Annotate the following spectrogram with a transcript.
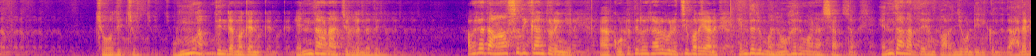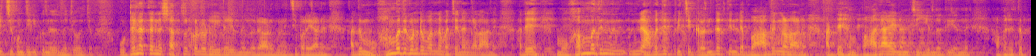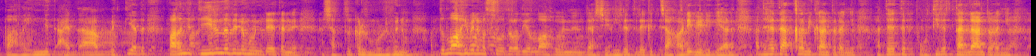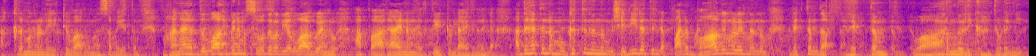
ചോദിച്ചു ഉമ്മു അബ്ദിന്റെ മകൻ എന്താണ് ആ ചൊല്ലുന്നത്? അവരത് ആസ്വദിക്കാൻ തുടങ്ങി. ആ കൂട്ടത്തിൽ ഒരാൾ വിളിച്ചു പറയാണ് എന്തൊരു മനോഹരമാണ് ആ ശബ്ദം. എന്താണ് അദ്ദേഹം പറഞ്ഞുകൊണ്ടിരിക്കുന്നത് ആലപിച്ചു കൊണ്ടിരിക്കുന്നത് എന്ന് ചോദിച്ചു. ഉടനെ തന്നെ ശത്രുക്കളുടെ ഇടയിൽ നിന്ന് ഒരാൾ വിളിച്ചു പറയാണ് അത് മുഹമ്മദ് കൊണ്ടുവന്ന വചനങ്ങളാണ്. അതെ മുഹമ്മദിനെ അവതരിപ്പിച്ച ഗ്രന്ഥത്തിന്റെ ഭാഗങ്ങളാണ് അദ്ദേഹം പാരായണം ചെയ്യുന്നത് എന്ന് അവരത് പറഞ്ഞ് ആ- വ്യക്തി അത് പറഞ്ഞു തീരുന്നതിന് മുൻപേ തന്നെ ശത്രുക്കൾ മുഴുവനും അബ്ദുല്ലാഹിബിൻ മസൂദ് റതി അള്ളാഹുവിന്റെ ശരീരത്തിലേക്ക് ചാടി വീഴുകയാണ്. അദ്ദേഹത്തെ ആക്രമിക്കാൻ തുടങ്ങി. അദ്ദേഹത്തെ പൊതിരെ തല്ലാൻ തുടങ്ങി. അക്രമങ്ങൾ ഏറ്റുവാങ്ങുന്ന സമയത്തും മഹാനായ അബ്ദുല്ലാഹിബിൻ മസൂദ് റതി അള്ളാഹു എന്നു ആ പാരായണം നിർത്തിയിട്ടുണ്ടായിരുന്നില്ല. അദ്ദേഹത്തിന്റെ മുഖത്തു നിന്നും ശരീരത്തിന്റെ പല ഭാഗങ്ങളിൽ നിന്നും രക്തം രക്തം വാർന്നൊലിക്കാൻ തുടങ്ങി.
